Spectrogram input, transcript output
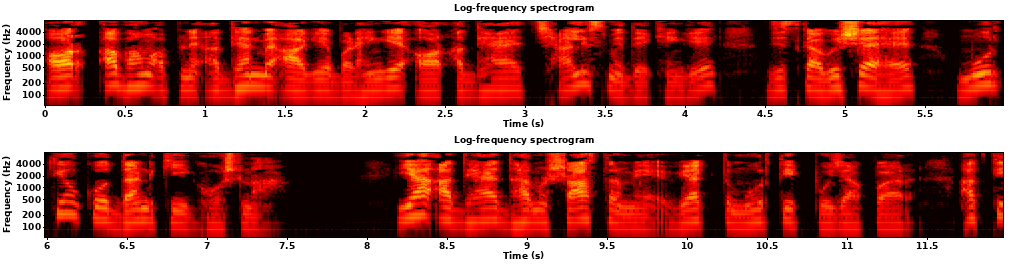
और अब हम अपने अध्ययन में आगे बढ़ेंगे और अध्याय 46 में देखेंगे, जिसका विषय है मूर्तियों को दंड की घोषणा। यह अध्याय धर्मशास्त्र में व्यक्त मूर्ति पूजा पर अति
